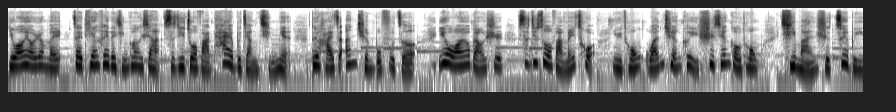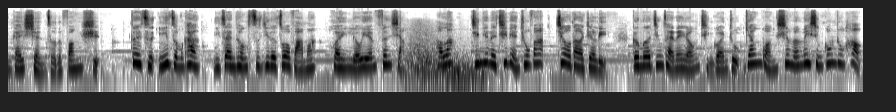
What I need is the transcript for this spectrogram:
有网友认为，在天黑的情况下，司机做法太不讲情面，对孩子安全不负责。也有网友表示，司机做法没错，女童完全可以事先沟通，欺瞒是最不应该选择的方式。对此你怎么看？你赞同司机的做法吗？欢迎留言分享。好了，今天的七点出发就到这里，更多精彩内容请关注央广新闻微信公众号，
